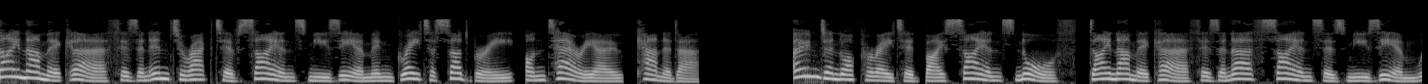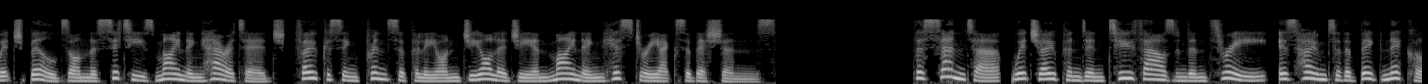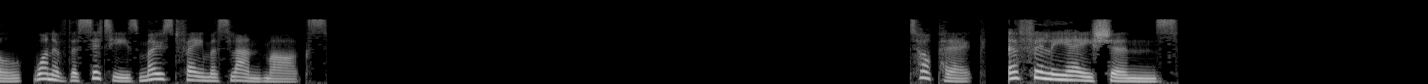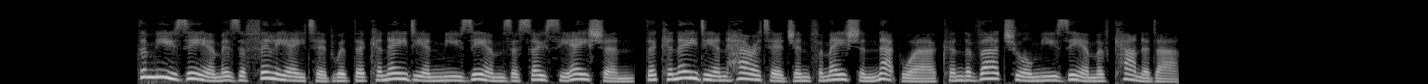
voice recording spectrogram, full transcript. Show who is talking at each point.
Speaker 1: Dynamic Earth is an interactive science museum in Greater Sudbury, Ontario, Canada. Owned and operated by Science North, Dynamic Earth is an earth sciences museum which builds on the city's mining heritage, focusing principally on geology and mining history exhibitions. The center, which opened in 2003, is home to the Big Nickel, one of the city's most famous landmarks. Topic: Affiliations. The museum is affiliated with the Canadian Museums Association, the Canadian Heritage Information Network and the Virtual Museum of Canada.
